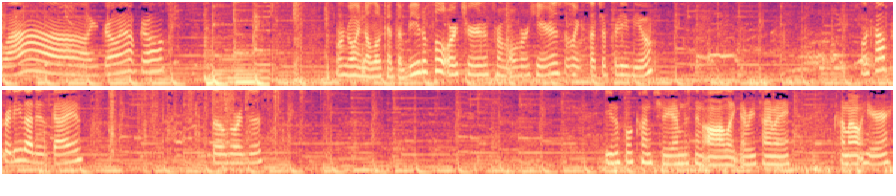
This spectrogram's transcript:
Wow, you're growing up, girl. We're going to look at the beautiful orchard from over here. This is like such a pretty view. Look how pretty that is, guys. So gorgeous. It's beautiful country. I'm just in awe like every time I come out here.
